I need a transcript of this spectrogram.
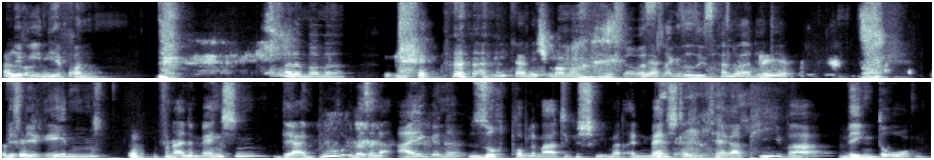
Hallo, wir reden Anita. hier von. Hallo Mama. Anita, nicht Mama. Aber es ja. klang so süß. Hallo Anita. Wir, wir, reden von einem Menschen, der ein Buch über seine eigene Suchtproblematik geschrieben hat. Ein Mensch, der in Therapie war wegen Drogen.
